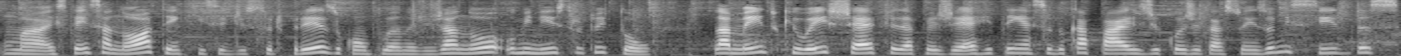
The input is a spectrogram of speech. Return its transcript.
uma extensa nota em que se diz surpreso com o plano de Janot, o ministro tuitou: Lamento que o ex-chefe da PGR tenha sido capaz de cogitações homicidas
